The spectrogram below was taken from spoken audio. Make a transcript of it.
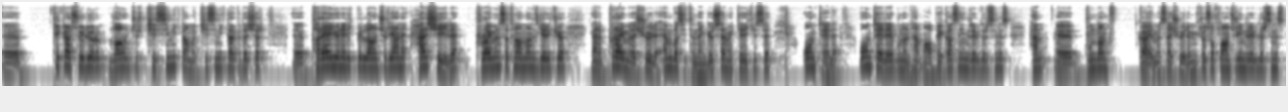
Ee, tekrar söylüyorum launcher kesinlikle ama kesinlikle arkadaşlar e, paraya yönelik bir launcher yani her şeyiyle Prime'ını satın almanız gerekiyor. Yani Prime'ı da şöyle en basitinden göstermek gerekirse 10 TL. 10 TL'ye bunun hem APK'sını indirebilirsiniz hem e, bundan gayrı mesela şöyle Microsoft Launcher'ı indirebilirsiniz.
